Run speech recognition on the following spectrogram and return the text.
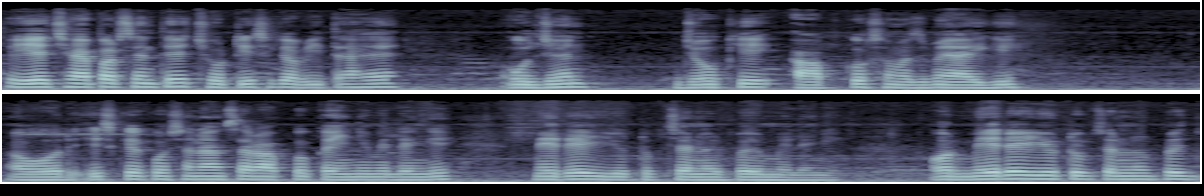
तो ये छः परसेंट है छोटी सी कविता है उलझन, जो कि आपको समझ में आएगी। और इसके क्वेश्चन आंसर आपको कहीं नहीं मिलेंगे। मेरे यूट्यूब चैनल पर मिलेंगे। और मेरे यूट्यूब चैनल पर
